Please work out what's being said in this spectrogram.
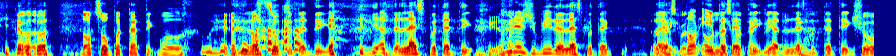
the not so pathetic world Not so pathetic. Yeah, yeah, the less pathetic. Maybe that should be the less pathetic. Like less pat- not apathetic. pathetic. Yeah, the less Yeah. pathetic show.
